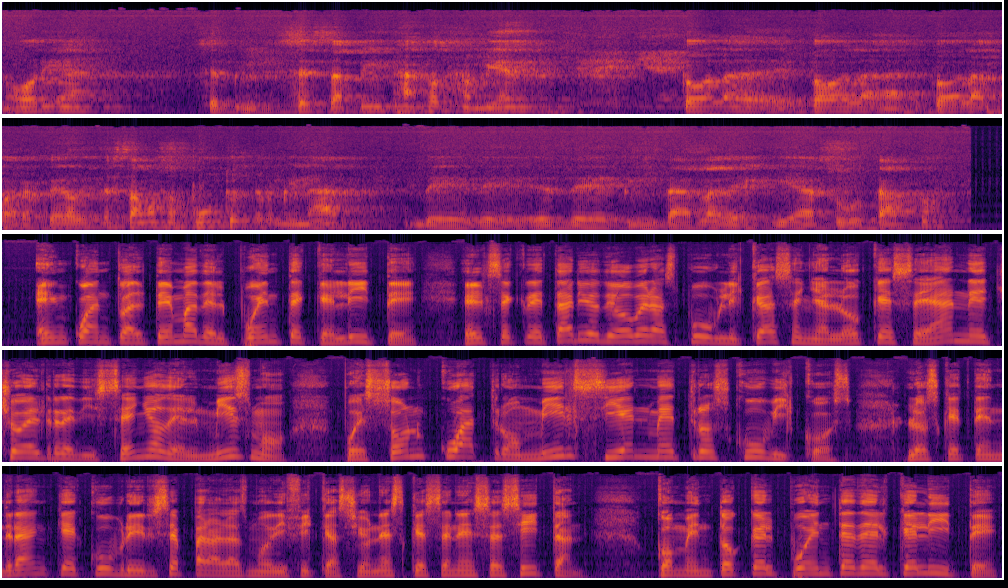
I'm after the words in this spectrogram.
Noria, se, se está pintando también toda la, toda la, toda la carretera. Ahorita estamos a punto de terminar de, a su. En cuanto al tema del puente Quelite, el secretario de Obras Públicas señaló que se han hecho el rediseño del mismo, pues son 4.100 metros cúbicos los que tendrán que cubrirse para las modificaciones que se necesitan. Comentó que el puente del Quelite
